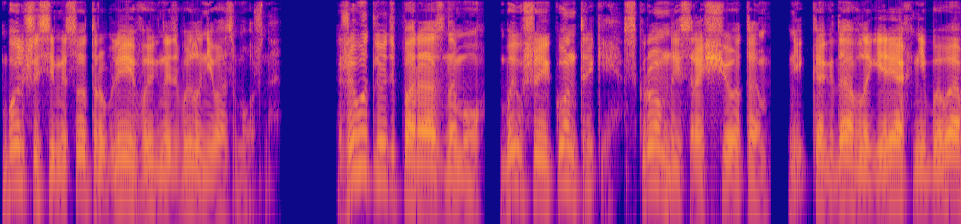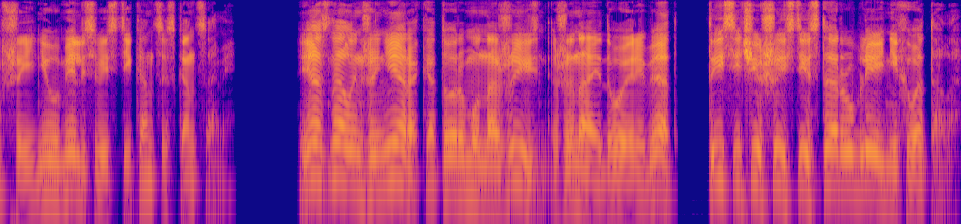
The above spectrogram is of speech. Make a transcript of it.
больше 700 рублей выгнать было невозможно. Живут люди по-разному. Бывшие контрики, скромные с расчетом, никогда в лагерях не бывавшие, не умели свести концы с концами. Я знал инженера, которому на жизнь, жена и двое ребят, Тысячи шестиста рублей не хватало.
